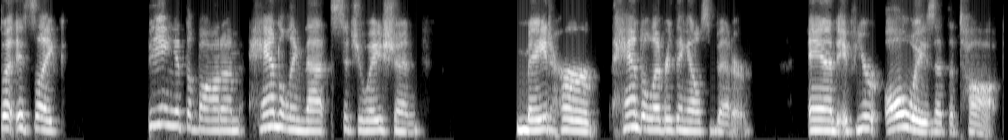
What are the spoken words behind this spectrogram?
but it's like being at the bottom, handling that situation made her handle everything else better. And if you're always at the top,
